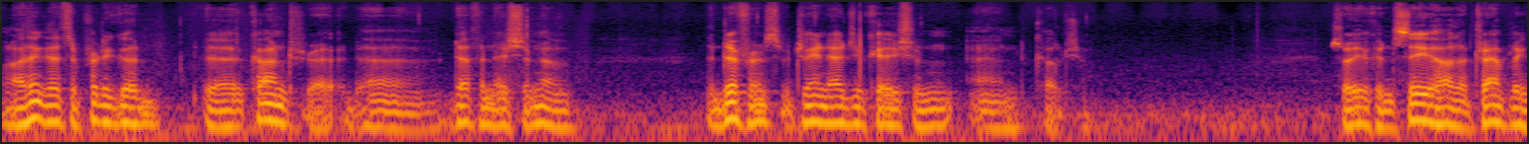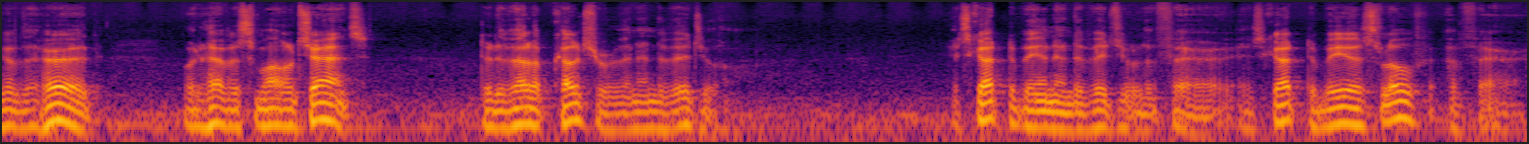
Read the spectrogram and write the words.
Well, I think that's a pretty good uh, contra- uh, definition of the difference between education and culture. So you can see how the trampling of the herd would have a small chance to develop culture of an individual. It's got to be an individual affair. It's got to be a slow affair.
